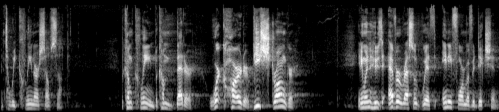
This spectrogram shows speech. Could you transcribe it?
until we clean ourselves up. Become clean, become better, work harder, be stronger. Anyone who's ever wrestled with any form of addiction,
